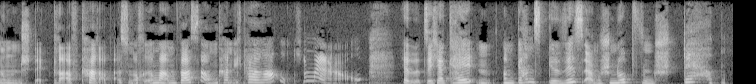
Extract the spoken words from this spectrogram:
Nun steckt Graf Karabas noch immer im Wasser und kann nicht heraus. Miau. Er wird sich erkälten und ganz gewiss am Schnupfen sterben.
